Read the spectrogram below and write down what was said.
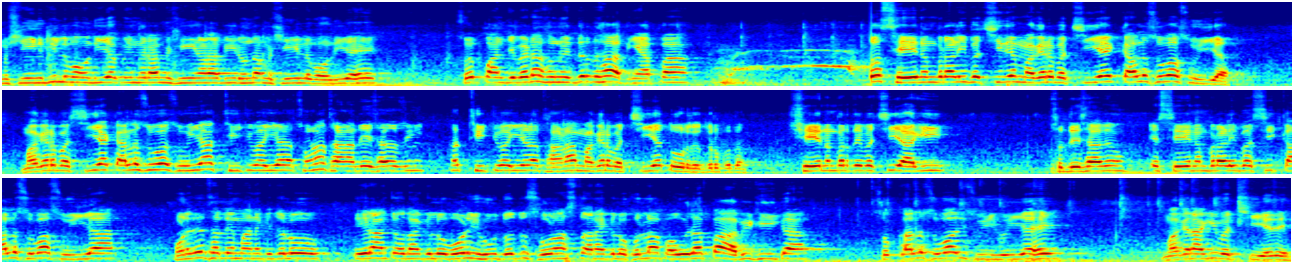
ਮਸ਼ੀਨ ਵੀ ਲਵਾਉਂਦੀ ਆ, ਕੋਈ ਮੇਰਾ ਮਸ਼ੀਨ ਵਾਲਾ ਵੀਰ ਹੁੰਦਾ, ਮਸ਼ੀਨ ਲਵਾਉਂਦੀ ਆ ਇਹ। ਸੋ ਪੰਜ ਬੈੜਾ ਤੁਹਾਨੂੰ ਇੱਧਰ ਦਿਖਾਤੀਆਂ ਆਪਾਂ। ਤਾਂ 6 ਨੰਬਰ ਵਾਲੀ ਬੱਚੀ ਦੇ ਮਗਰ ਬੱਚੀ ਆ ਕੱਲ ਸਵੇਰ ਸੂਈ ਆ। ਮਗਰ ਬੱਚੀ ਆ ਕੱਲ ਸਵੇਰ ਸੂਈ ਆ, ਹੱਥੀ ਚੁਆਈ ਵਾਲਾ, ਸੋਹਣਾ ਥਾਣਾ ਦੇ ਸਕਦੇ ਤੁਸੀਂ। ਹੱਥੀ ਚੁਆਈ ਵਾਲਾ ਥਾਣਾ ਮਗਰ ਬੱਚੀ ਆ, ਤੋਰ ਦੇ ਉਧਰ ਪਤਾ। 6 ਨੰਬਰ ਤੇ ਬੱਚੀ ਆ ਗਈ। ਸੋ ਦੇ ਸਕਦੇ ਹੋ, ਇਹ 6 ਨੰਬਰ ਵਾਲੀ ਬੱਚੀ ਕੱਲ ਸਵੇਰ ਸੂਈ ਆ। ਹੁਣ ਇਹਦੇ ਥੱਲੇ ਮੰਨ ਕੇ ਚਲੋ 13 14 ਕਿਲੋ ਬੋਲੀ ਹੋਊ, ਦੁੱਧ 16 17 ਕਿਲੋ ਖੁੱਲਾ ਪਾਊ, ਇਹਦਾ ਭਾਅ ਵੀ ਠੀਕ ਆ। ਸੋ ਕੱਲ ਸਵੇਰ ਦੀ ਸੂਈ ਹੋਈ ਆ ਇਹ। ਮਗਰ ਆ ਗਈ ਬੱਚੀ ਇਹਦੇ।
